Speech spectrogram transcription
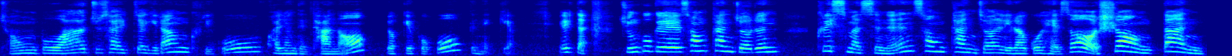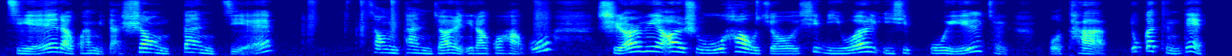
정보 아주 살짝이랑 그리고 관련된 단어 몇 개 보고 끝낼게요. 일단 중국의 성탄절은 크리스마스는 성탄절이라고 해서 圣诞节라고 합니다. 圣诞节 성탄절이라고 하고 12월 25일죠. 12월 25일 저희 뭐 다 똑같은데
